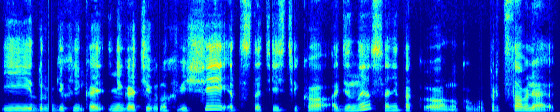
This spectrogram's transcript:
и других негативных вещей. Это статистика 1С, они так ну, как бы представляют,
